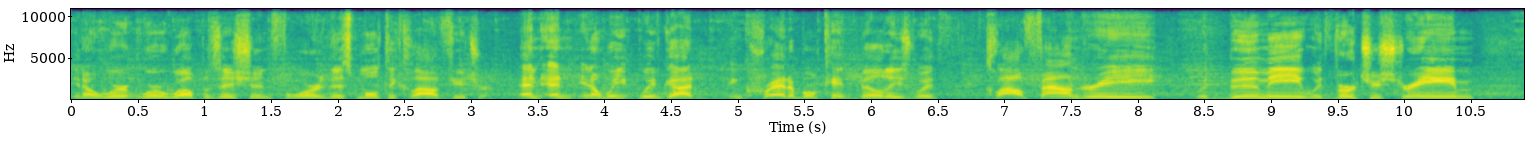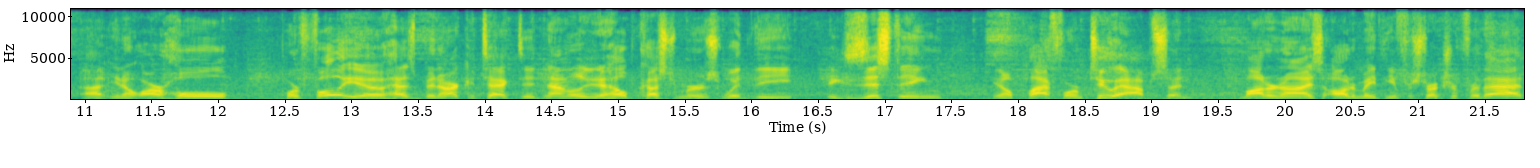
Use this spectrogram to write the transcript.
you know, we're, we're well positioned for this multi-cloud future. And, and you know, we, we've got incredible capabilities with Cloud Foundry, with Boomi, with VirtuStream. Uh, you know, our whole portfolio has been architected not only to help customers with the existing, you know, Platform 2 apps and modernize, automate the infrastructure for that,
